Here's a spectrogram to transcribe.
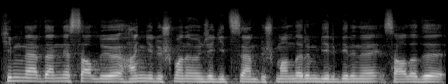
kim nereden ne sallıyor, hangi düşmana önce gitsem, düşmanların birbirine sağladığı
